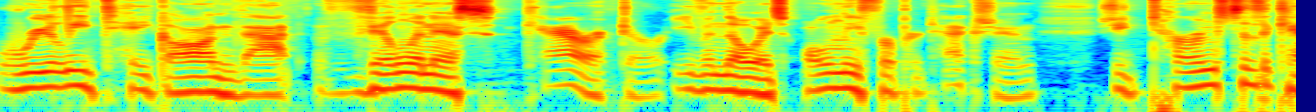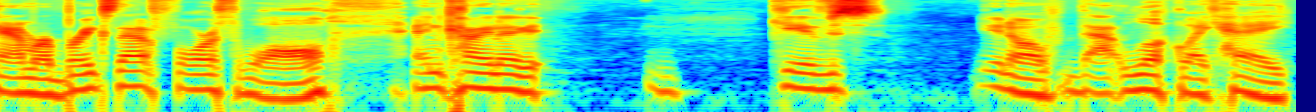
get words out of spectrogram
really take on that villainous character, even though it's only for protection. She turns to the camera, breaks that fourth wall, and kind of gives, you know, that look like, hey,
